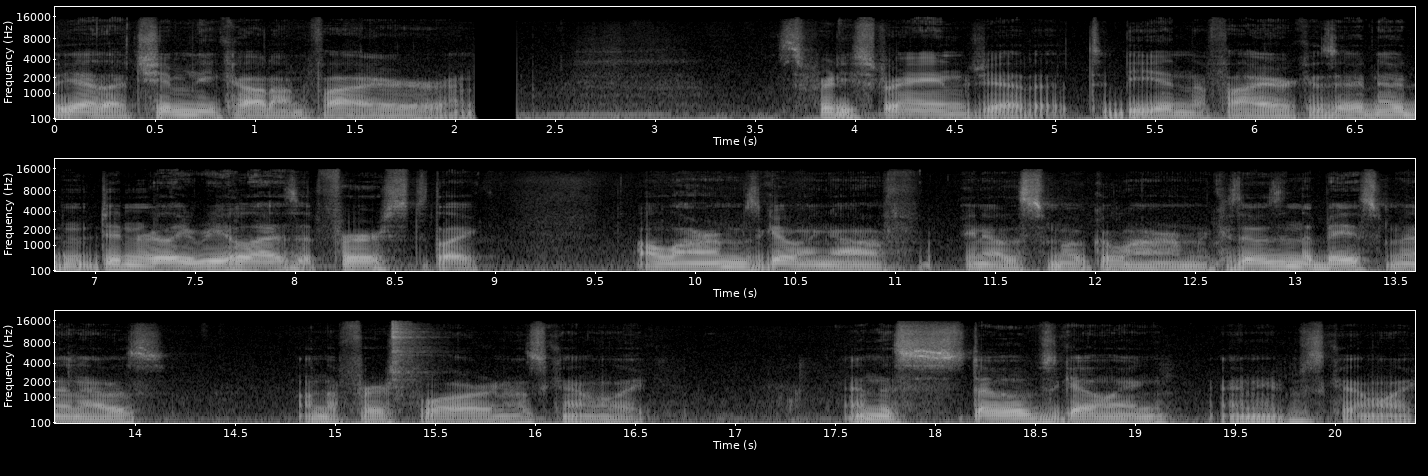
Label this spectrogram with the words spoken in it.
yeah, the chimney caught on fire, and it's pretty strange, yeah, to, to be in the fire because I didn't didn't really realize at first, like alarms going off, you know, the smoke alarm, because it was in the basement and I was on the first floor, and I was kind of like and the stove's going, and you're just kind of like,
